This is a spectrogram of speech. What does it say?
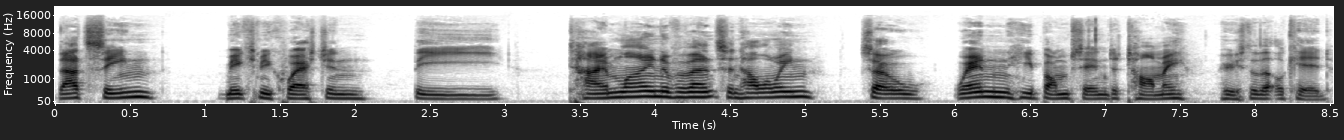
that scene makes me question the timeline of events in Halloween. So when he bumps into Tommy, who's the little kid,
